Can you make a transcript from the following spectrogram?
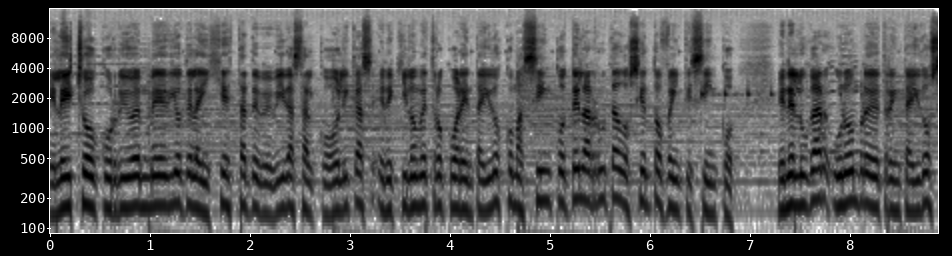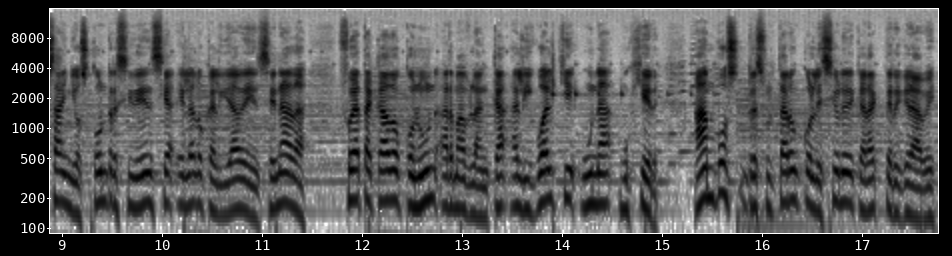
El hecho ocurrió en medio de la ingesta de bebidas alcohólicas en el kilómetro 42,5 de la ruta 225. En el lugar, un hombre de 32 años con residencia en la localidad de Ensenada fue atacado con un arma blanca, al igual que una mujer. Ambos resultaron con lesiones de carácter grave,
